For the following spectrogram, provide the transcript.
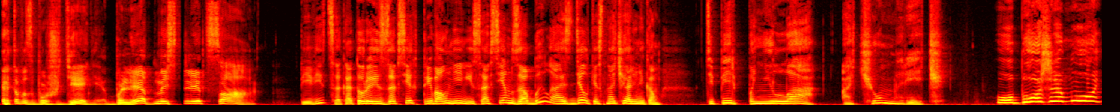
Это возбуждение, бледность лица. Певица, которая из-за всех треволнений совсем забыла о сделке с начальником, теперь поняла, о чем речь. «О, боже мой!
